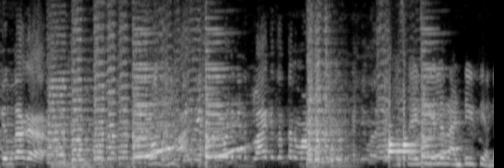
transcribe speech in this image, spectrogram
ತಿಂದಾಗ. ಸೈಡಿಗೆ ಎಲ್ಲರ ಅಂಟಿ ಇಟ್ಟಿಯನ?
